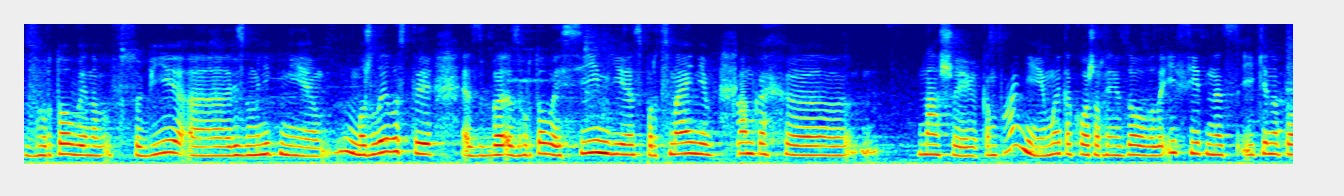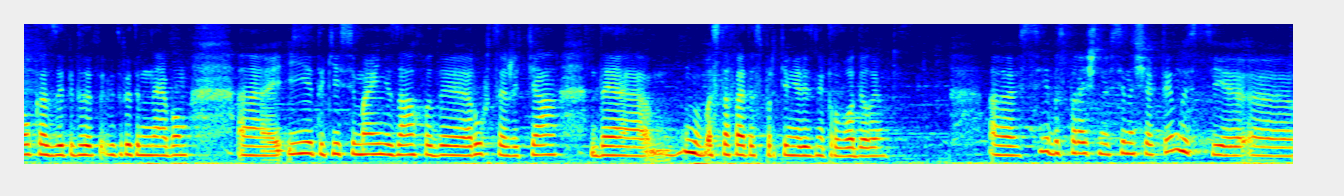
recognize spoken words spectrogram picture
згуртовує в собі різноманітні можливості, згуртовує сім'ї, спортсменів. В рамках е, нашої кампанії ми також організовували і фітнес, і кінопокази під відкритим небом, е, і такі сімейні заходи, рух це життя, де ну, естафети спортивні різні проводили. Е, Всі, безперечно, всі наші активності е,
